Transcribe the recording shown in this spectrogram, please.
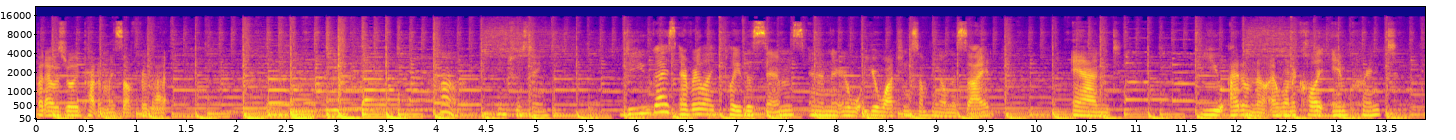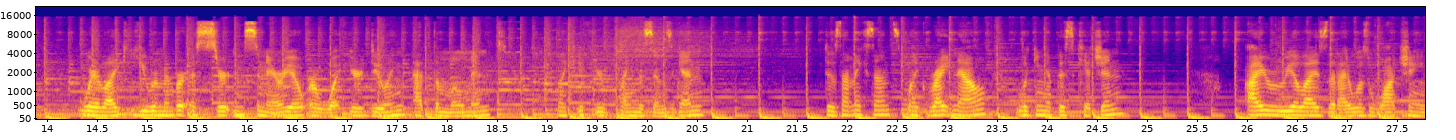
But I was really proud of myself for that. You guys ever like play The Sims and then you're, you're watching something on the side and you, I don't know, I want to call it imprint, where like you remember a certain scenario or what you're doing at the moment? Like if you're playing The Sims again, does that make sense? Like right now, looking at this kitchen, I realized that I was watching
